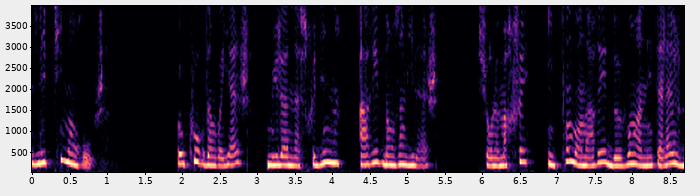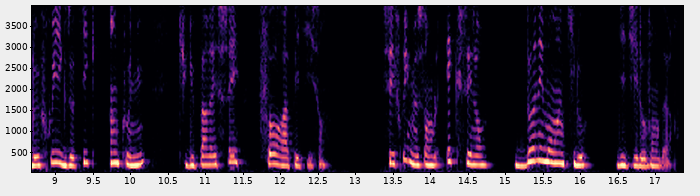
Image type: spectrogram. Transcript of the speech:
les piments rouges. Au cours d'un voyage, Mulan Nasruddin arrive dans un village. Sur le marché, il tombe en arrêt devant un étalage de fruits exotiques inconnus qui lui paraissaient fort appétissants. Ces fruits me semblent excellents. Donnez-moi un kilo, dit-il au vendeur.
